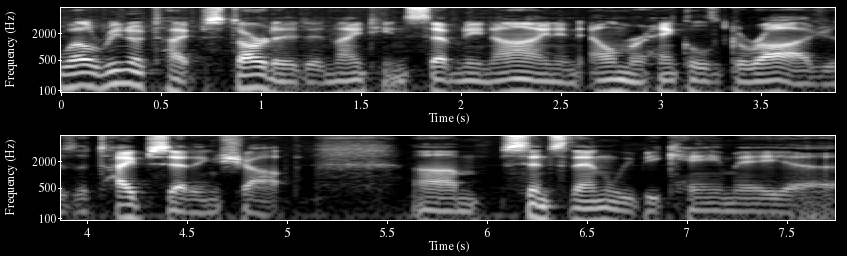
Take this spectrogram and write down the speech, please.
Well, Renotype started in 1979 in Elmer Henkel's garage as a typesetting shop. Um, since then, we became a uh,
